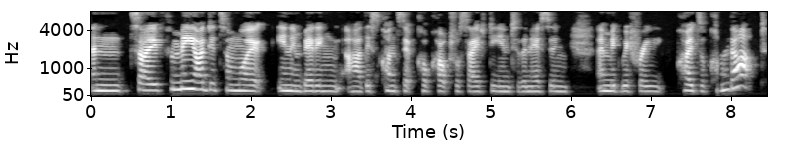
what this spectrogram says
and so for me, I did some work in embedding uh, this concept called cultural safety into the nursing and midwifery codes of conduct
